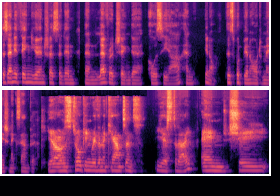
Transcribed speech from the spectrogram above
Is there anything you're interested in then leveraging the OCR? And, you know, this would be an automation example. Yeah, I was talking with an accountant yesterday and she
